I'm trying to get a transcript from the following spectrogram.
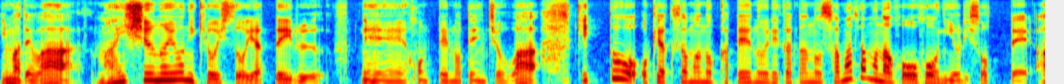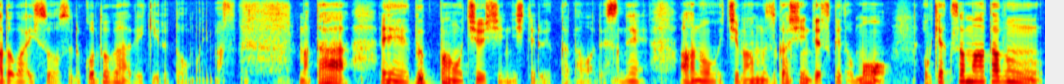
今では毎週のように教室をやっている、えー、本店の店長はきっとお客様の家庭の入れ方のさまざまな方法に寄り添ってアドバイスをすることができると思います。また、えー、物販を中心にしている方はですねあの一番難しいんですけどもお客様は多分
